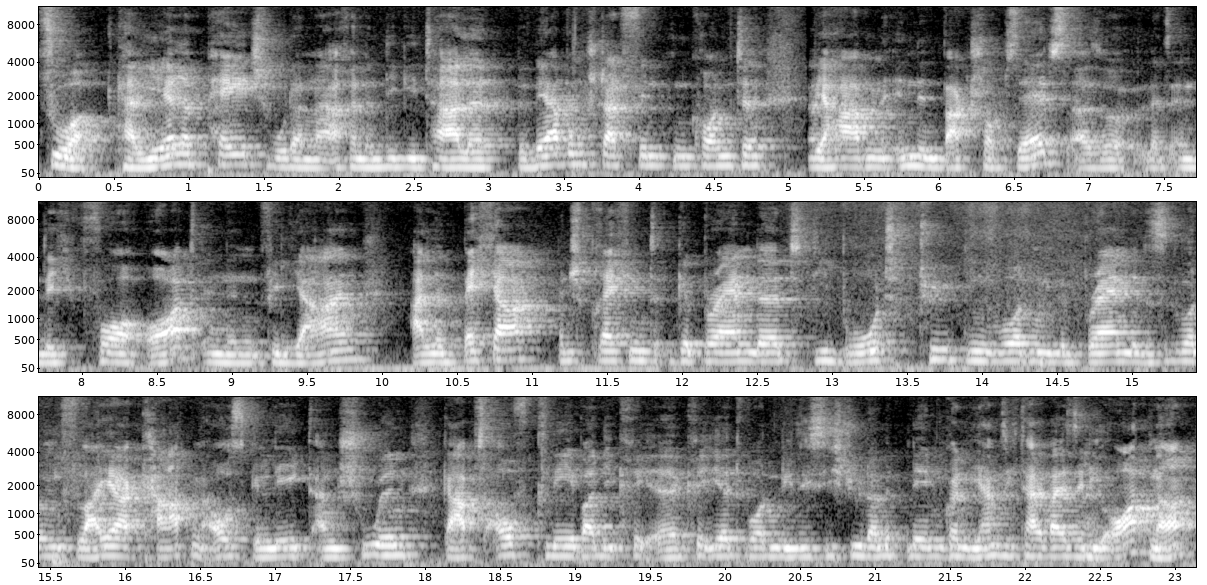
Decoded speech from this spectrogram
zur Karrierepage, wo danach eine digitale Bewerbung stattfinden konnte. Wir haben in den Backshops selbst, also letztendlich vor Ort in den Filialen, alle Becher entsprechend gebrandet, die Brottüten wurden gebrandet, es wurden Flyer, Karten ausgelegt, an Schulen gab es Aufkleber, die äh, kreiert wurden, die sich die Schüler mitnehmen können. Die haben sich teilweise die Ordner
